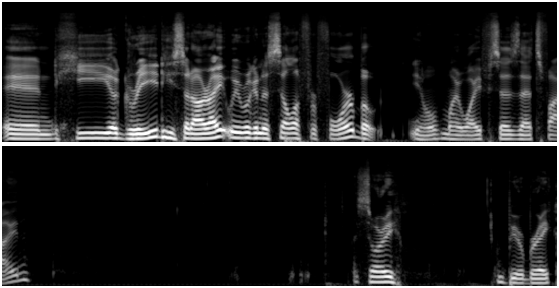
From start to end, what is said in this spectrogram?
And he agreed. He said, "All right, we were going to sell it for four, but you know, my wife says that's fine." Sorry, beer break.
